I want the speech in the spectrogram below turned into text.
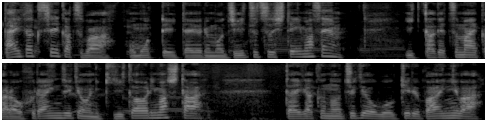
大学生活は思っていたよりも充実していません。1ヶ月前からオフライン授業に切り替わりました。大学の授業を受ける場合には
